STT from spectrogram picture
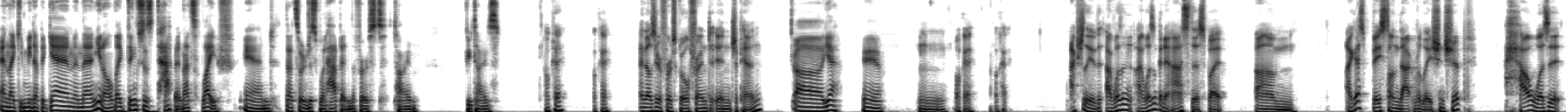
and like you meet up again, and then you know, like things just happen. That's life, and that's sort of just what happened the first time, a few times. Okay. Okay. And that was your first girlfriend in Japan? Uh, yeah, yeah, yeah. Mm, okay. Okay. Actually, I wasn't I wasn't going to ask this, but um I guess based on that relationship, how was it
